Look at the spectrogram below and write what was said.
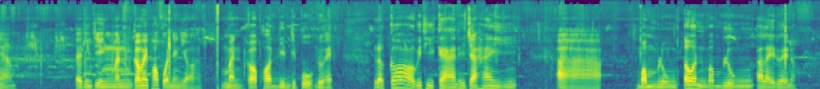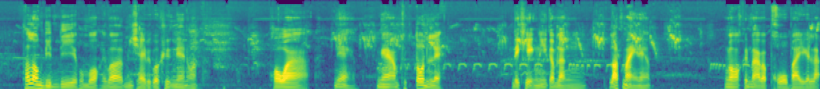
งาม แต่จริง ๆ มันก็ไม่เพราะฝนอย่างเดียวครับ มันก็เพราะดินที่ปลูกด้วย แล้วก็วิธีการที่จะให้อ่าบำรุงต้นบำรุงอะไรด้วยเนาะถ้าลองดินดีผมบอกเลยว่ามีชัยไปกว่าครึ่งแน่นอน เพราะว่าเนี่ยงามทุกต้นเลย ในเข่งนี่กำลังล็อตใหม่นะครับ งอกขึ้นมาแบบโผล่ใบกันละ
